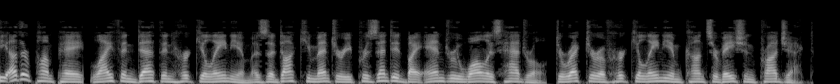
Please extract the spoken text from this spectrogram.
The Other Pompeii, Life and Death in Herculaneum is a documentary presented by Andrew Wallace Hadrill, director of Herculaneum Conservation Project.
